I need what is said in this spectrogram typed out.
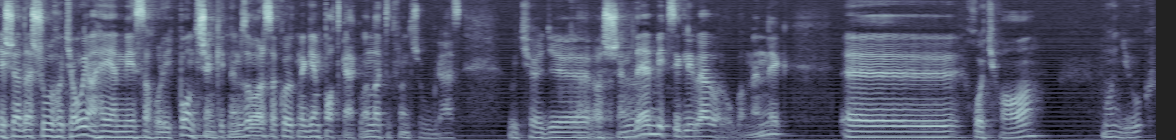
és ráadásul, hogyha olyan helyen mész, ahol így pont senkit nem zavarsz, akkor ott meg ilyen patkák vannak, tehát fontos ugrálsz. Úgyhogy ö, az sem. De biciklivel valóban mennék. Ö, hogyha mondjuk,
